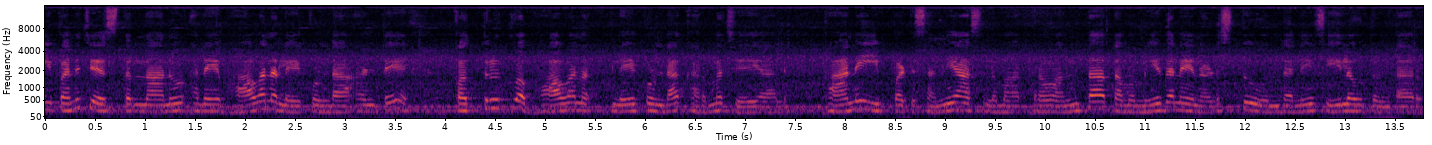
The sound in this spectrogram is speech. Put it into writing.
ఈ పని చేస్తున్నాను అనే భావన లేకుండా అంటే కర్తృత్వ భావన లేకుండా కర్మ చేయాలి. కానీ ఇప్పటి సన్యాసులు మాత్రం అంతా తమ మీదనే నడుస్తూ ఉందని ఫీల్ అవుతుంటారు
